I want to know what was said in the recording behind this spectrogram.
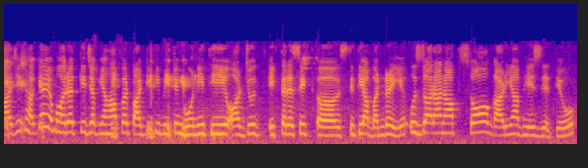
आज ही था क्या ये मुहूर्त की जब यहाँ पर पार्टी की मीटिंग होनी थी और जो एक तरह से स्थितियाँ बन रही है, उस दौरान आप सौ गाड़ियाँ भेज देते हो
